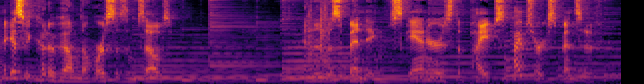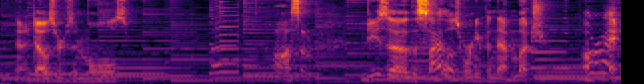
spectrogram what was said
I guess we could have on the horses themselves. And then the spending. Scanners, the pipes. Pipes are expensive. Uh, dowsers and moles. Awesome. These, uh, the silos weren't even that much. Alright.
